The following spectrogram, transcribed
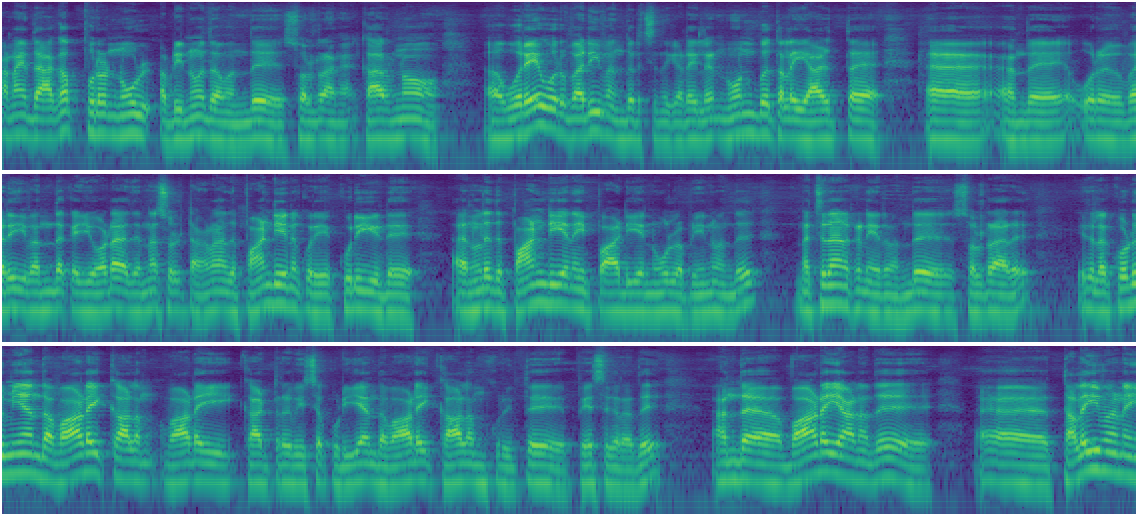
ஆனால் இது அகப்புற நூல் அப்படின்னும் இதை வந்து சொல்கிறாங்க காரணம் ஒரே ஒரு வரி வந்துருச்சு இந்த இடையில நோன்பு தலை ஆழ்த்த அந்த ஒரு வரி வந்த கையோடு அது என்ன சொல்லிட்டாங்கன்னா அது பாண்டியனுக்குரிய குறியீடு. அதனால் இது பாண்டியனை பாடிய நூல் அப்படின்னு வந்து நச்சினார்கணியர் வந்து சொல்கிறாரு இதில் கொடுமையாக அந்த வாடை காலம் வாடை காற்று வீசக்கூடிய அந்த வாடை காலம் குறித்து பேசுகிறது. அந்த வாடையானது தலைவனை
